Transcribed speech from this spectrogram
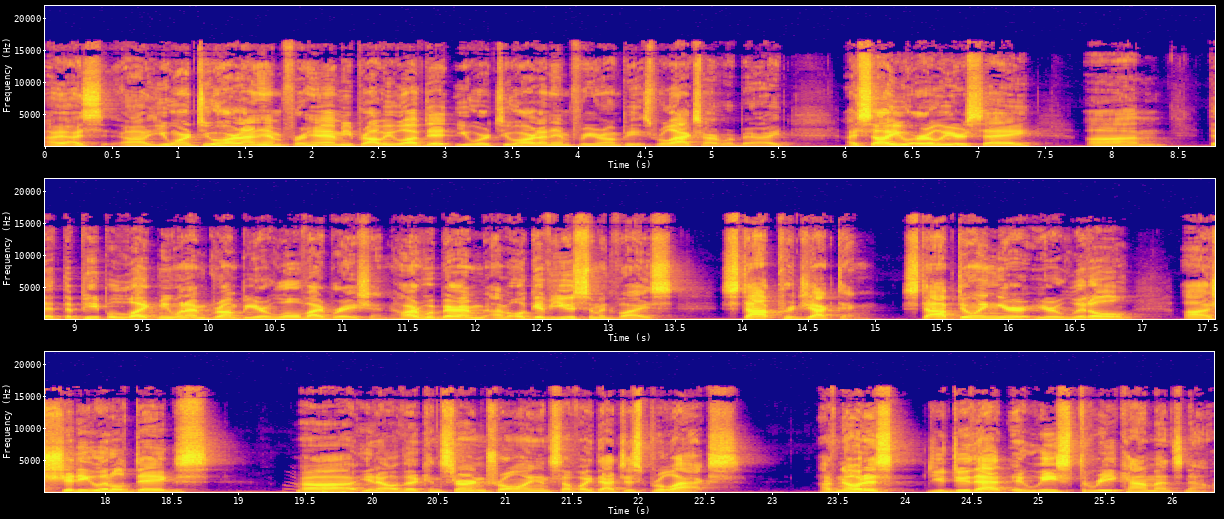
I, I uh, you weren't too hard on him for him. He probably loved it. You were too hard on him for your own piece. Relax, Hardwood Bear. I, I saw you earlier say um, that the people who like me when I'm grumpy are low vibration. Hardwood Bear, I'm, I'm, I'll give you some advice stop projecting. Stop doing your your little uh, shitty little digs. Uh, you know the concern trolling and stuff like that. Just relax. I've noticed you do that at least three comments now,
